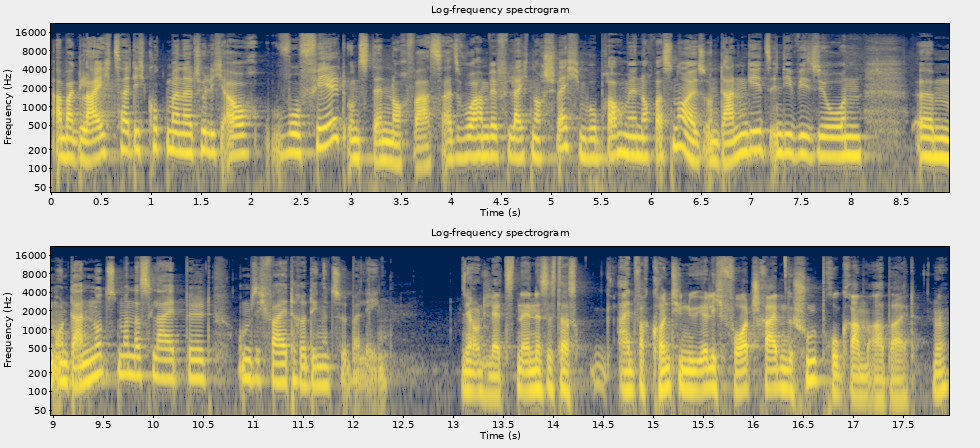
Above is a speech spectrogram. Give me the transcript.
Aber gleichzeitig guckt man natürlich auch, wo fehlt uns denn noch was? Also wo haben wir vielleicht noch Schwächen? Wo brauchen wir noch was Neues? Und dann geht's in die Vision ähm, und dann nutzt man das Leitbild, um sich weitere Dinge zu überlegen. Ja, und letzten Endes ist das einfach kontinuierlich fortschreibende Schulprogrammarbeit, ne?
